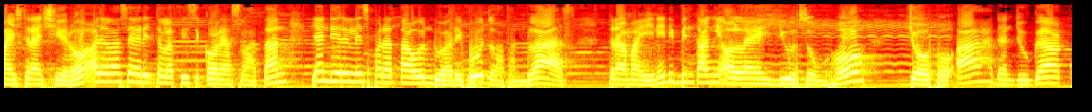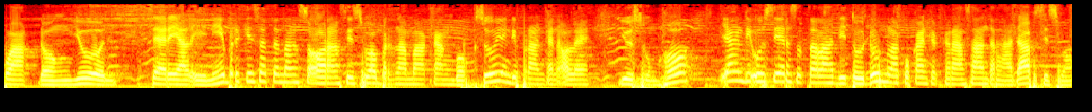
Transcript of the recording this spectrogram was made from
My Strange Hero adalah seri televisi Korea Selatan yang dirilis pada tahun 2018. Drama ini dibintangi oleh Yoo Sung Ho, Jo Bo Ah, dan juga Kwak Dong Yoon. Serial ini berkisah tentang seorang siswa bernama Kang Boksu yang diperankan oleh Yoo Sung Ho yang diusir setelah dituduh melakukan kekerasan terhadap siswa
